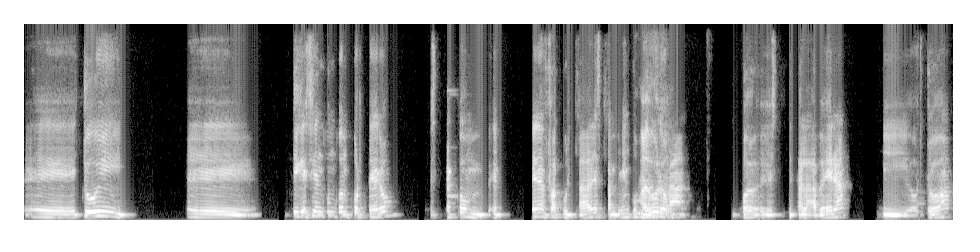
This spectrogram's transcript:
eh, Chuy eh, sigue siendo un buen portero, está con facultades también como Maduro, este, Talavera y Ochoa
